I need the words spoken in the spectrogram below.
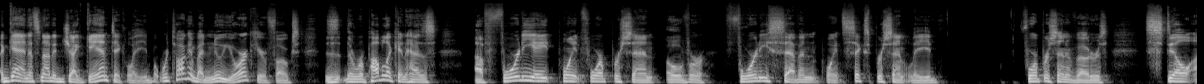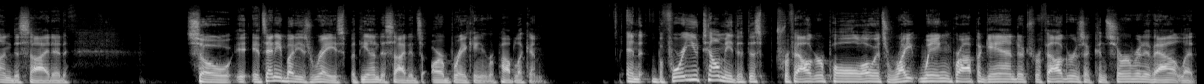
Again, it's not a gigantic lead, but we're talking about New York here, folks. The Republican has a 48.4% over 47.6% lead. 4% of voters still undecided. So it's anybody's race, but the undecideds are breaking Republican. And before you tell me that this Trafalgar poll, oh, it's right wing propaganda, Trafalgar is a conservative outlet,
